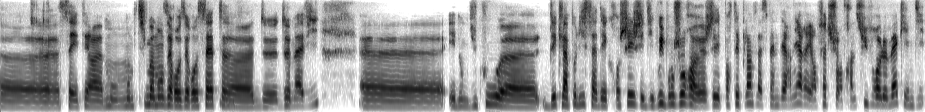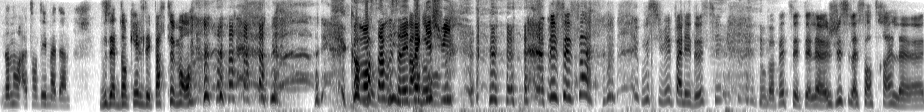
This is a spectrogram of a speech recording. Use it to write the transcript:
Euh, ça a été euh, mon, mon petit moment 007 euh, de, de ma vie. Euh, et donc, du coup, euh, dès que la police a décroché, j'ai dit oui, bonjour, j'ai porté plainte la semaine dernière et en fait, je suis en train de suivre le mec et il me dit non, non, attendez, madame, vous êtes dans quel département? Comment Donc, ça, vous oui, savez pas qui je suis? Mais c'est ça, vous suivez pas les dossiers. Donc, en fait, c'était juste la centrale.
